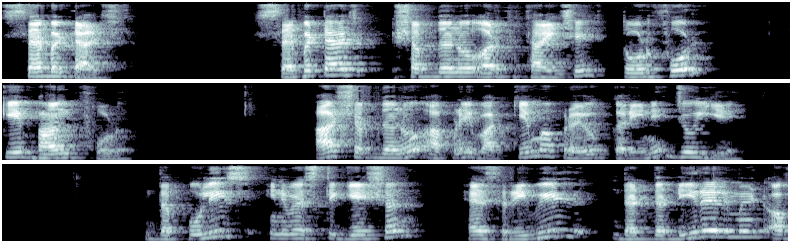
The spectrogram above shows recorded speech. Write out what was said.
સેબટાજ. સેબટાજ શબ્દનો અર્થ થાય છે તોડફોડ કે ભાંગફોડ. આ શબ્દનો આપણે વાક્યમાં પ્રયોગ કરીને જોઈએ. The police investigation has revealed that the derailment of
